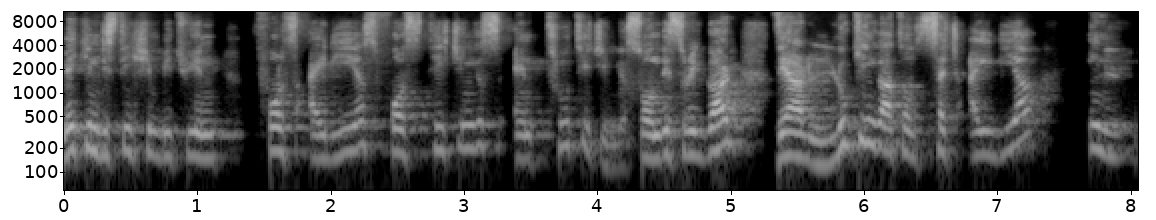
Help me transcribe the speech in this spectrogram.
making distinction between false ideas false teachings and true teachings so in this regard they are looking at such idea in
